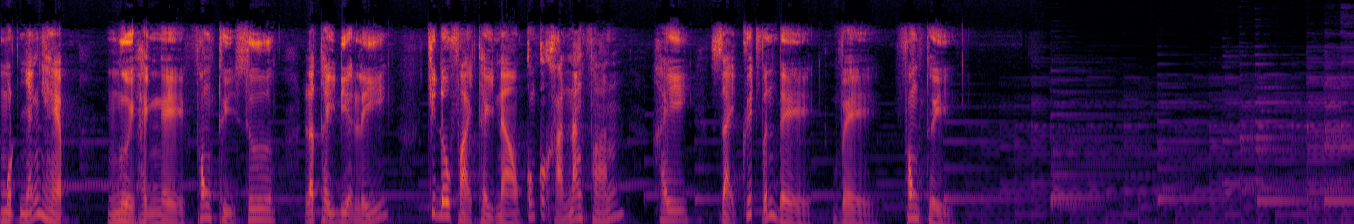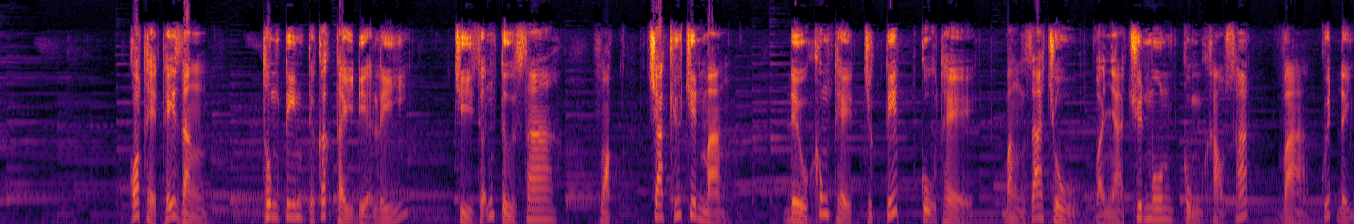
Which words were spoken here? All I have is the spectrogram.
một nhánh hẹp. Người hành nghề phong thủy xưa là thầy địa lý, chứ đâu phải thầy nào cũng có khả năng phán hay giải quyết vấn đề về phong thủy. Có thể thấy rằng thông tin từ các thầy địa lý chỉ dẫn từ xa hoặc tra cứu trên mạng đều không thể trực tiếp cụ thể bằng gia chủ và nhà chuyên môn cùng khảo sát và quyết định.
